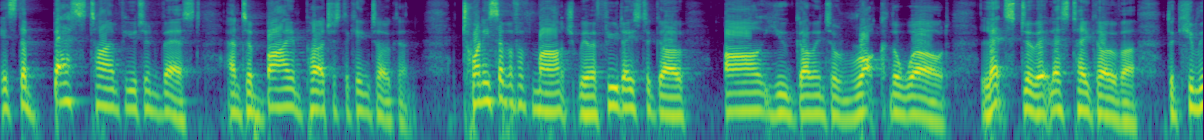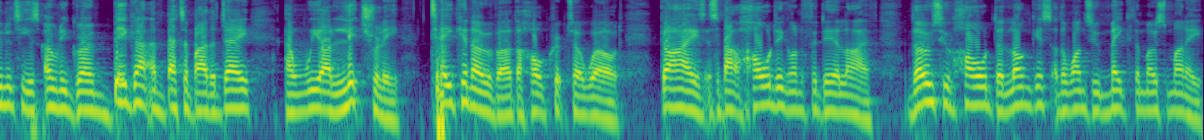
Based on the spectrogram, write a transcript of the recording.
It's the best time for you to invest and to buy and purchase the King token. 27th of March, we have a few days to go. Are you going to rock the world? Let's do it. Let's take over. The community is only growing bigger and better by the day, and we are literally taking over the whole crypto world. Guys, it's about holding on for dear life. Those who hold the longest are the ones who make the most money.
